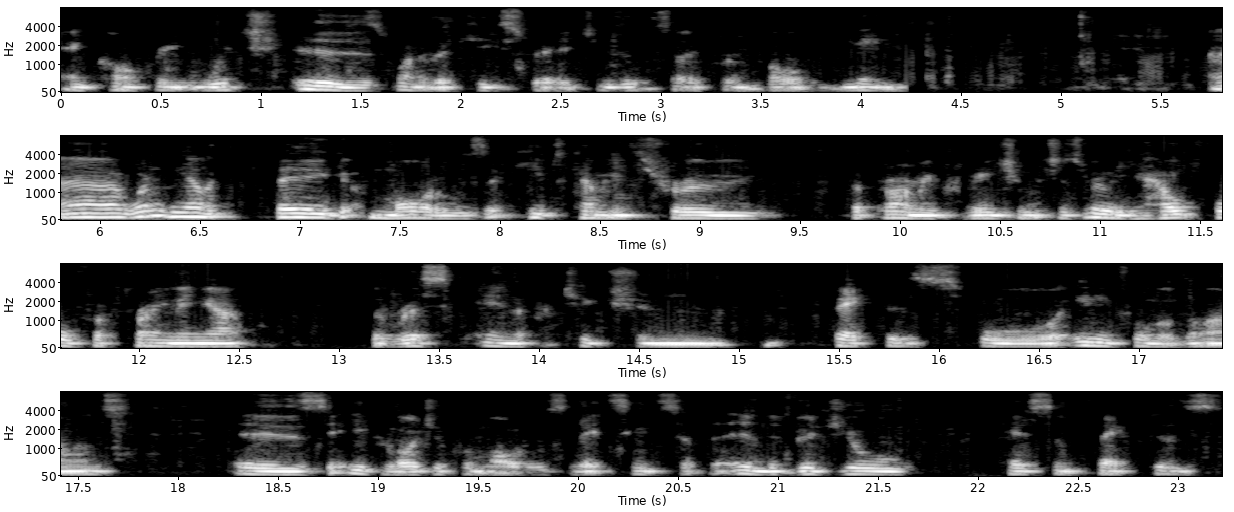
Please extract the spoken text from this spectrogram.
and concrete, which is one of the key strategies also for involving men. Uh, one of the other big models that keeps coming through for primary prevention, which is really helpful for framing up the risk and the protection factors for any form of violence, is the ecological model. So that sense of the individual has some factors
